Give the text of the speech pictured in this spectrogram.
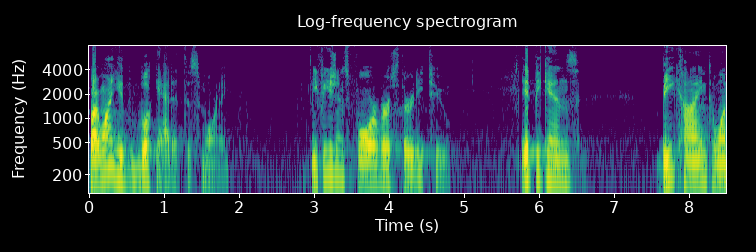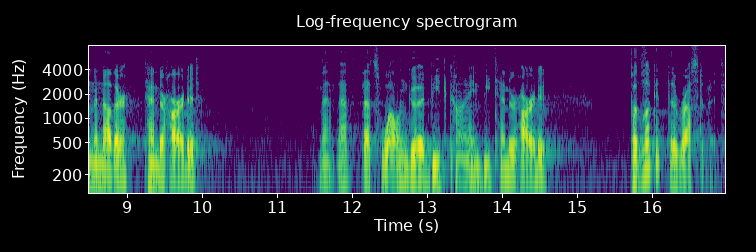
but I want you to look at it this morning. Ephesians 4, verse 32. It begins Be kind to one another, tenderhearted. That, that, that's well and good. Be kind, be tenderhearted. But look at the rest of it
